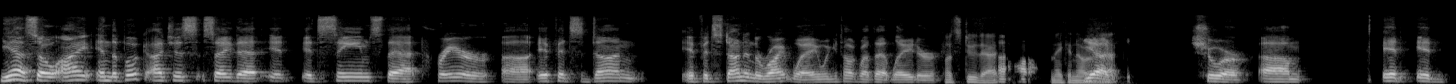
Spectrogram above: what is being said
Yeah, so I in the book I just say that it it seems that prayer, uh, if it's done if it's done in the right way, we can talk about that later. Let's do that. Uh, Make a note yeah, of that. Sure. Um, it it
